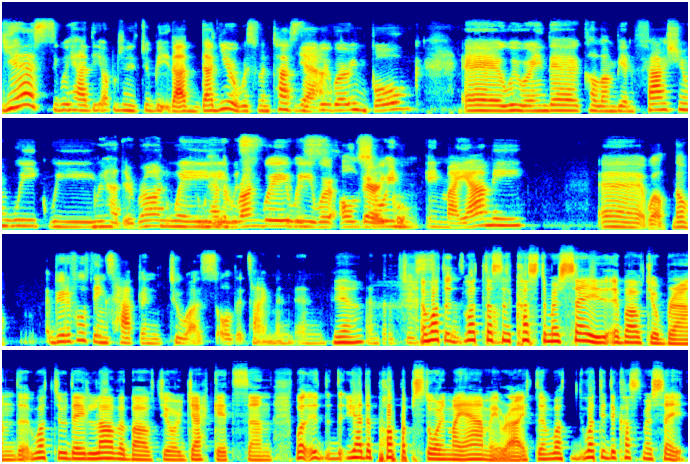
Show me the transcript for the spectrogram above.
Yes we had the opportunity to be that that year was fantastic Yeah. we were in vogue uh, we were in the colombian fashion week we We had the runway. we had the was- runway we were also very in in miami uh well no beautiful things happen to us all the time and and Yeah. and just And what just what does the customer say about your brand? What do they love about your jackets? And well, it, you had a pop up store in Miami, right? And what what did the customers say?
